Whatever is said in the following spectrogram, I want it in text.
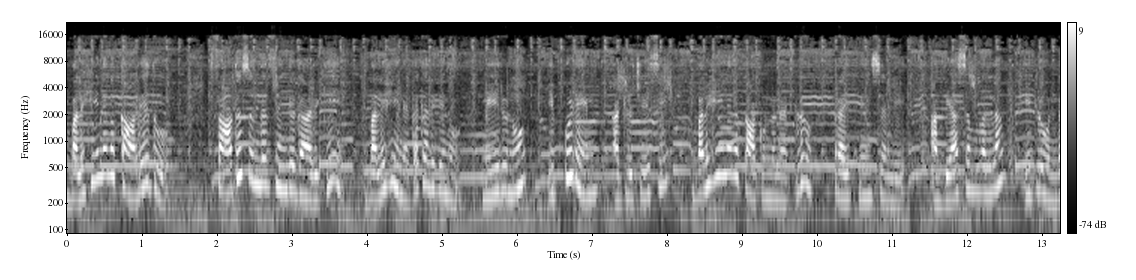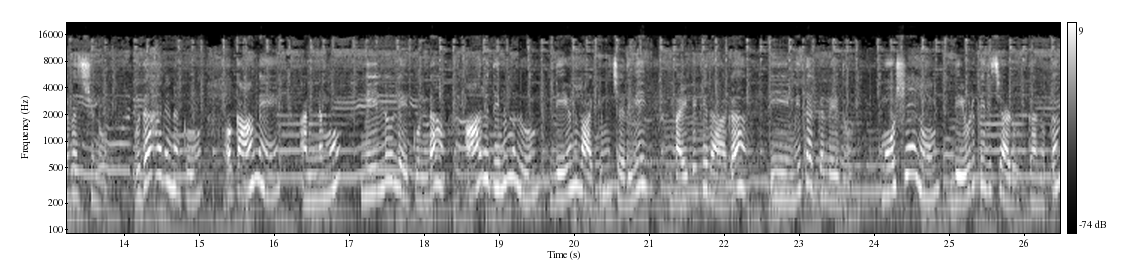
బలహీనలు కాలేదు. సాధు సుందర్ సింగ్ గారికి బలహీనత కలిగెను. మీరును ఇప్పుడేం అట్లు చేసి బలహీనత కాకుండానట్లు ప్రయత్నించండి. అభ్యాసం వల్ల ఇట్లు ఉండవచ్చును. ఉదాహరణకు ఒక ఆమె అన్నము నీళ్ళు లేకుండా ఆరు దినములు దేవుని వాక్యం చదివి బయటికి రాగా ఏమీ తగ్గలేదు. మోషేను దేవుడు పిలిచాడు కనుక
